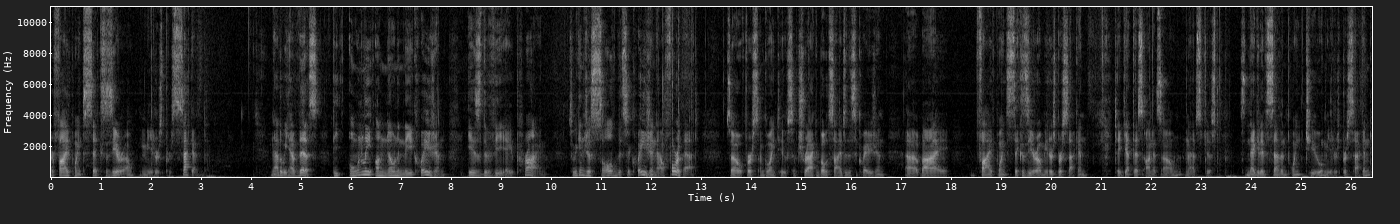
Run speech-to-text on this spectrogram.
or 5.60 meters per second. Now that we have this, the only unknown in the equation is the VA prime. So we can just solve this equation now for that. So first I'm going to subtract both sides of this equation uh, by 5.60 meters per second to get this on its own, and that's just negative 7.2 meters per second.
